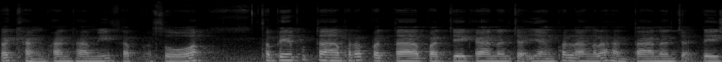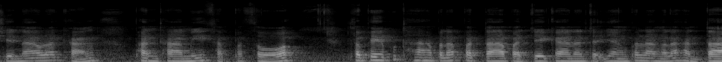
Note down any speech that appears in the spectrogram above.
รักขังพันธามิสัพพโส เพพุทธาพระปตา ปัจเจกานันจะยังพลังอรหันตานันจะเตเชนะรักขัง พันธามิสัพพโสสเพพุทธาพระปตา ปัจเจกานันจะยังพลังอรหันตา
